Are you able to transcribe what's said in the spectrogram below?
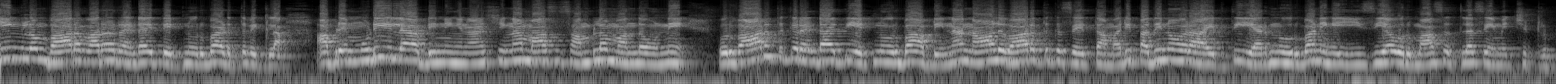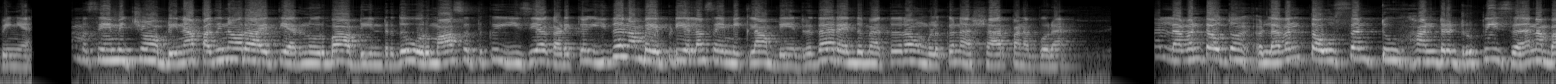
நீங்களும் வாரம் வாரம் ரெண்டாயிரத்தி எட்நூறுபா எடுத்து வைக்கலாம். அப்படி முடியல அப்படின்னு நீங்கள் நினச்சிங்கன்னா மாசம் சம்பளம் வந்த உடனே ஒரு வாரத்துக்கு ரெண்டாயிரத்தி எட்நூறுபா அப்படின்னா நாலு வாரத்துக்கு சேர்த்த மாதிரி பதினோராயிரத்தி ரூபாய் நீங்க ஈஸியா ஒரு மாசத்துல சேமிச்சிட்டு இருப்பீங்க நம்ம சேமிச்சோம் அப்படின்னா பதினோராயிரத்தி இரநூறுபா அப்படின்றது ஒரு மாசத்துக்கு ஈஸியா கிடைக்கும். இதை நம்ம எப்படி எல்லாம் சேமிக்கலாம் அப்படின்றத ரெண்டு மெத்தட உங்களுக்கு நான் ஷேர் பண்ண போறேன். Eleven thousand eleven thousand two hundred ருபீஸை நம்ம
